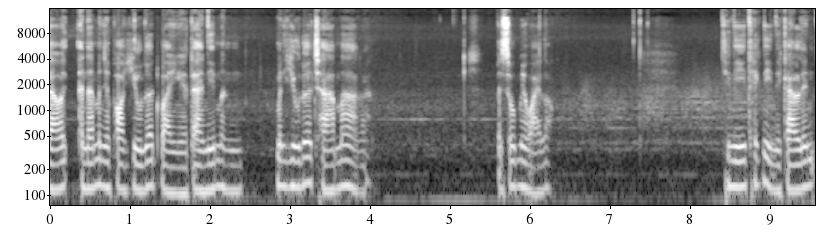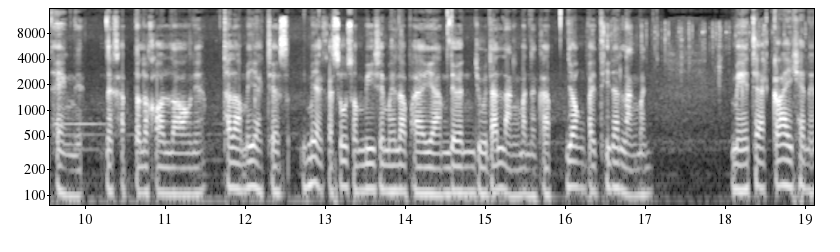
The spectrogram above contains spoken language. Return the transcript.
แล้วอันนั้นมันยังพอฮิวเลือดไวไง แต่อันนี้มันมันฮิวเลือดช้ามากอะไปสู้ไม่ไหวหรอก ทีนี้เทคนิคในการเล่นแองเนี่ยนะครับตัวละครรองเนี่ย ถ้าเราไม่อยากจอไม่อยากจะสู้ซอมบี้ใช่ไหมเราพยายามเดินอยู่ด้านหลังมันนะครับ ย่องไปที่ด้านหลังมัน แม้จะใกล้แค่ไหน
